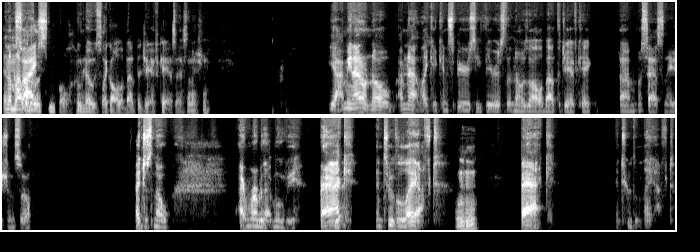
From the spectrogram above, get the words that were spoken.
And I'm not So one of those s- people who knows like all about the JFK assassination. Yeah. I mean, I don't know. I'm not like a conspiracy theorist that knows all about the JFK um, assassination. So I just know I remember that movie. Back and to the left. hmm back and to the left.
